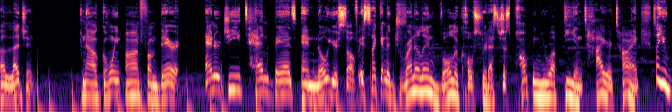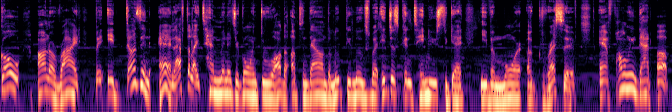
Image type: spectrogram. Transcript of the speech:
a legend. Now going on from there, energy, 10 bands, and know yourself. It's like an adrenaline roller coaster that's just pumping you up the entire time. So you go on a ride, but it doesn't end. After like 10 minutes, you're going through all the ups and downs, the loop de loops, but it just continues to get even more aggressive. And following that up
